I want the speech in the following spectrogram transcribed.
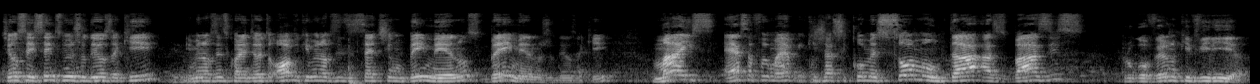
Tinham 600 mil judeus aqui em 1948. Óbvio que em 1907 tinham bem menos, bem menos judeus aqui. Mas essa foi uma época em que já se começou a montar as bases para o governo que viria.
